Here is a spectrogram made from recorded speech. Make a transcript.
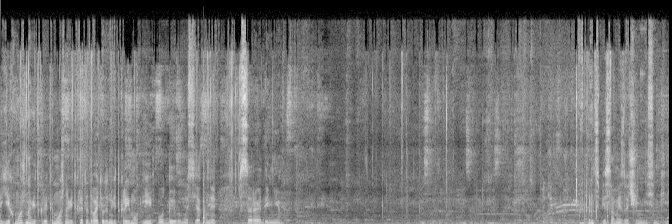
Їх можна відкрити? Можна відкрити. Давайте один відкриємо і подивимось, як вони всередині. В принципі, самий звичайнісінький.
